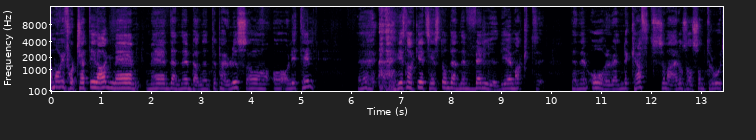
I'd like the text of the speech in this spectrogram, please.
må vi fortsette i dag med, med denne bønnen til Paulus og, og, og litt til. Eh, vi snakket sist om denne veldige makt, denne overveldende kraft som er hos oss som tror.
